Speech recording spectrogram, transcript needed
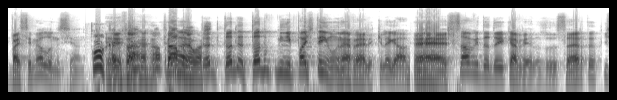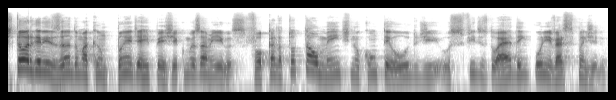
Vai ser meu aluno esse ano. Pô, cara, tá, tá brabo o negócio. Todo, todo, todo minipod tem um, né, velho? Que legal. É, salve Dudu e Cabelo, tudo certo? Estou organizando uma campanha de RPG com meus amigos, focada totalmente no conteúdo de Os Filhos do Éden, Universo Expandido.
